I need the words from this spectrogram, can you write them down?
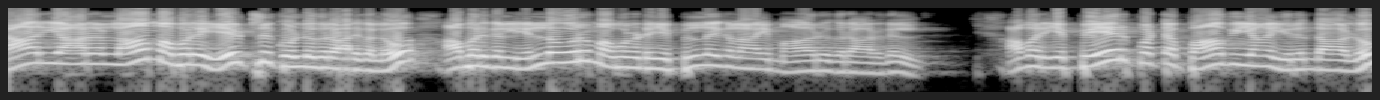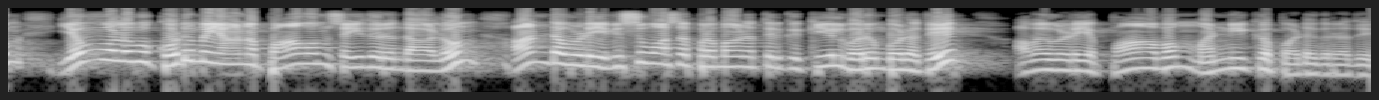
யார் யாரெல்லாம் அவரை ஏற்றுக்கொள்ளுகிறார்களோ அவர்கள் எல்லோரும் அவருடைய பிள்ளைகளாய் மாறுகிறார்கள். அவர் எப்பேற்பட்ட பாவியாய் இருந்தாலும் எவ்வளவு கொடுமையான பாவம் செய்திருந்தாலும் ஆண்டவருடைய விசுவாச பிரமாணத்திற்கு கீழ் வரும் பொழுது அவர்களுடைய பாவம் மன்னிக்கப்படுகிறது.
